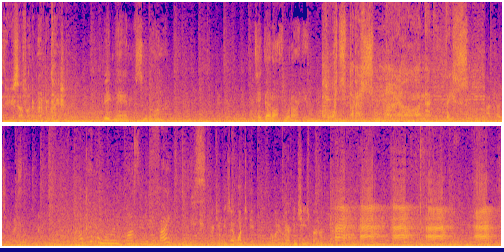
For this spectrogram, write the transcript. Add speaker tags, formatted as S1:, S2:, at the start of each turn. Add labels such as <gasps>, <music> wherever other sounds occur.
S1: Consider yourself under my protection.
S2: Big man in a suit of armor. Take that off. What are you?
S3: Let's put a smile on that face.
S4: I'm touching myself tonight.
S5: How can a woman possibly fight this?
S6: There are two things I want to do. I want an American cheeseburger. <laughs>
